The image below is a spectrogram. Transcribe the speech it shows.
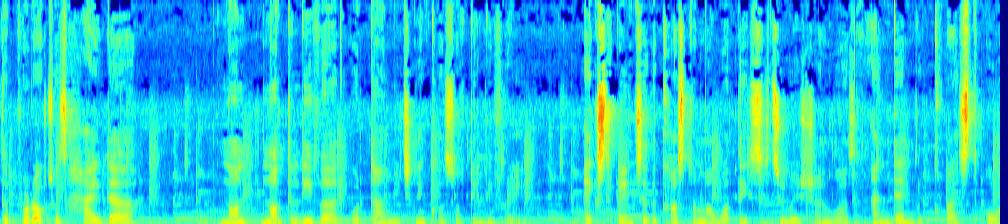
the product was either not, not delivered or damaged in the course of delivery. Explain to the customer what the situation was and then request or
